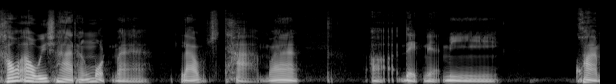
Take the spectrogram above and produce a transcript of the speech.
เขาเอาวิชาทั้งหมดมา แล้วถามว่าเด็กเนี่ยมี ความ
